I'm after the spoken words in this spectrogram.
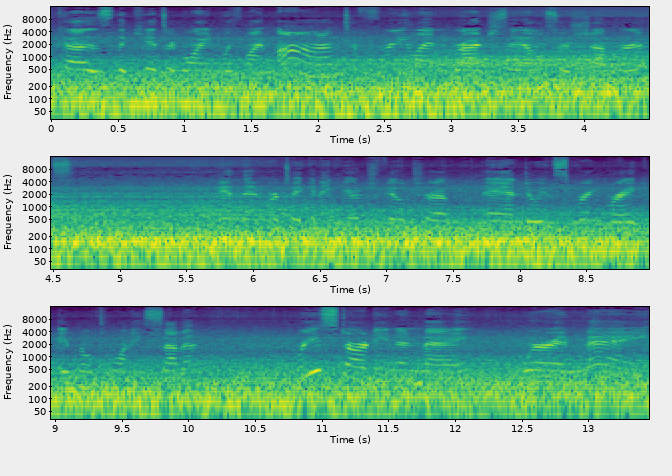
because the kids are going with my mom to Freeland Garage Sales or Shepherd's. And then we're taking a huge field trip and doing spring break April 27th. Restarting in May, where in May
